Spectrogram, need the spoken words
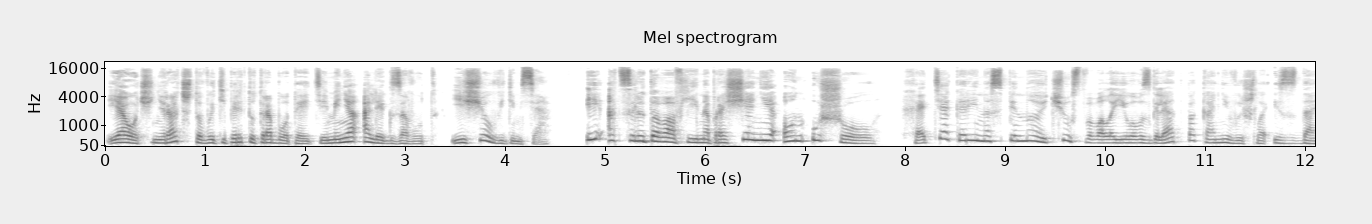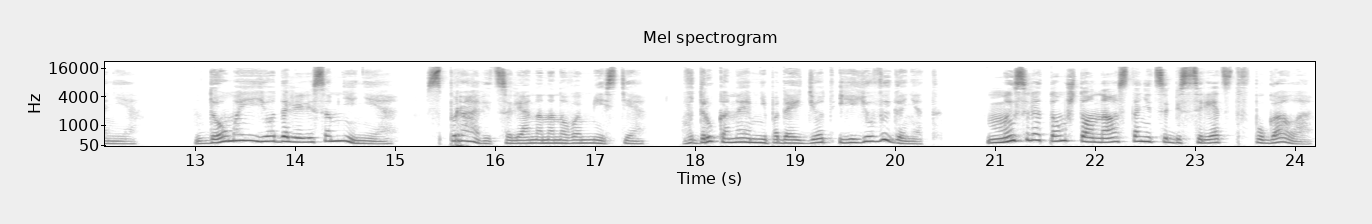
«Я очень рад, что вы теперь тут работаете. Меня Олег зовут. Еще увидимся». И, отсалютовав ей на прощание, он ушел, хотя Карина спиной чувствовала его взгляд, пока не вышла из здания. Дома ее одолели сомнения, справится ли она на новом месте. Вдруг она им не подойдет и ее выгонят. Мысль о том, что она останется без средств, пугала.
